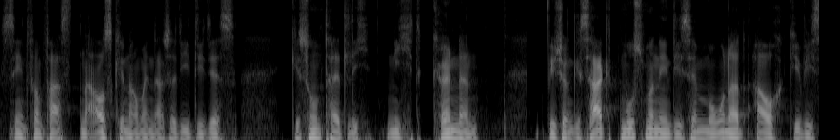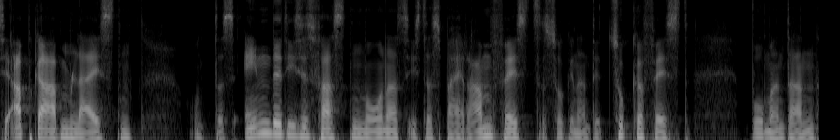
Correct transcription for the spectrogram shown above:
sind vom Fasten ausgenommen, also die, die das gesundheitlich nicht können. Wie schon gesagt, muss man in diesem Monat auch gewisse Abgaben leisten. Und das Ende dieses Fastenmonats ist das Bayramfest, das sogenannte Zuckerfest, wo man dann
